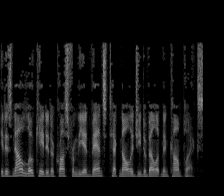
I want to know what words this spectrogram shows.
it is now located across from the Advanced Technology Development Complex.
